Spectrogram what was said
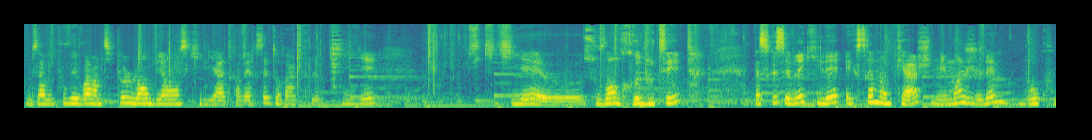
comme ça vous pouvez voir un petit peu l'ambiance qu'il y a à travers cet oracle qui est qui, est euh, souvent redouté. Parce que c'est vrai qu'il est extrêmement cash, mais moi je l'aime beaucoup.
